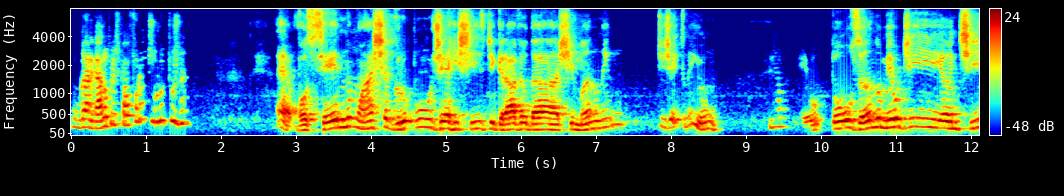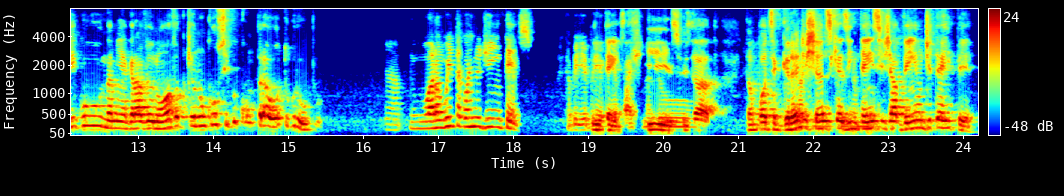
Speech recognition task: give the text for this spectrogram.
O gargalo principal foram os grupos, né? É, você não acha grupo GRX de gravel da Shimano nem de jeito nenhum. Não. Eu estou usando o meu de antigo na minha gravel nova porque eu não consigo comprar outro grupo. É. O Aranguim está correndo de Intense. Acabei de abrir a página. Isso, do... exato. Então pode ser grande chance que as Intense já venham de TRP.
